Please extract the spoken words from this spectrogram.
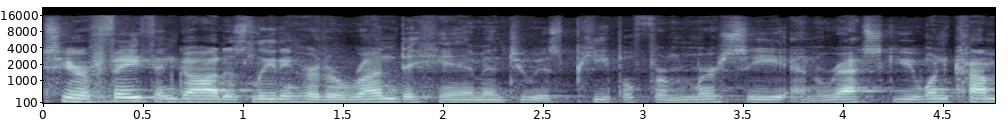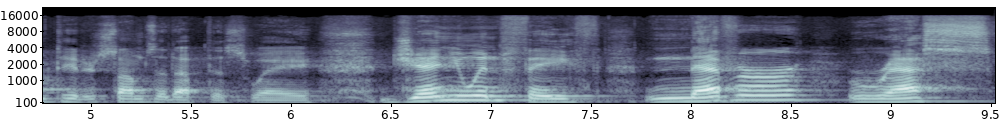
See, her faith in God is leading her to run to him and to his people for mercy and rescue. One commentator sums it up this way Genuine faith never rests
